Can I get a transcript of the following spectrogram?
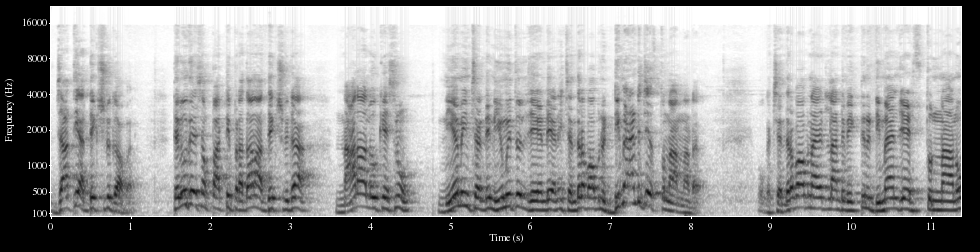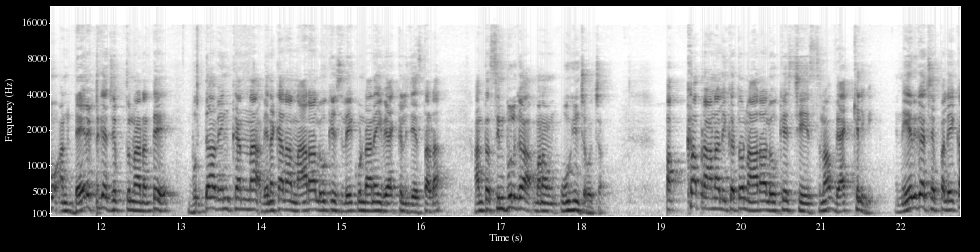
జాతీయ అధ్యక్షుడు కావాలి. తెలుగుదేశం పార్టీ ప్రధాన అధ్యక్షుడిగా నారా లోకేష్ను నియమించండి నియమితులు చేయండి అని చంద్రబాబును డిమాండ్ చేస్తున్నా అన్నాడు. ఒక చంద్రబాబు నాయుడు లాంటి వ్యక్తిని డిమాండ్ చేస్తున్నాను అని డైరెక్ట్గా చెప్తున్నాడంటే బుద్ధ వెంకన్న వెనకాల నారా లోకేష్ లేకుండానే ఈ వ్యాఖ్యలు చేస్తాడా? అంత సింపుల్గా మనం ఊహించవచ్చా? పక్క ప్రణాళికతో నారా లోకేష్ చేస్తున్న వ్యాఖ్యలు ఇవి. నేరుగా చెప్పలేక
